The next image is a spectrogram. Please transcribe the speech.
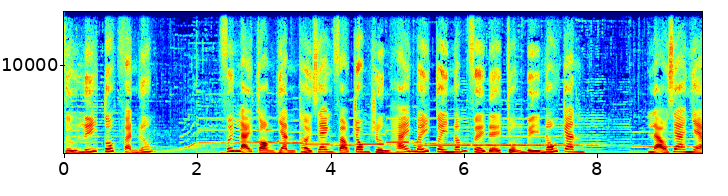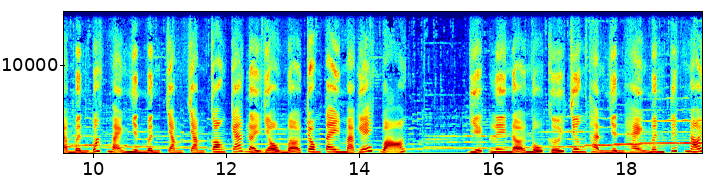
Xử lý tốt và nướng. Với lại còn dành thời gian vào trong rừng hái mấy cây nấm về để chuẩn bị nấu canh. Lão ra nhà mình bất mãn nhìn mình chầm chầm con cá đầy dầu mỡ trong tay mà ghét bỏ. Diệp Ly nở nụ cười chân thành nhìn Hàng Minh Tích nói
